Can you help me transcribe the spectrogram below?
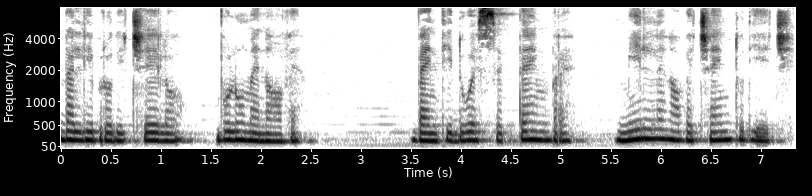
Dal Libro di Cielo, volume 9, 22 settembre 1910.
